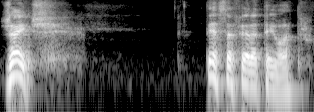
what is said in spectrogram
Gente, terça-feira tem outro.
